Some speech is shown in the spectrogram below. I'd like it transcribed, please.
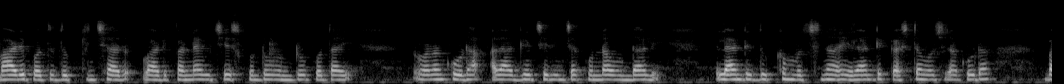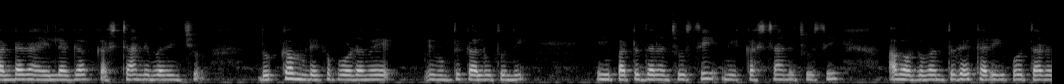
మాడిపోతూ దుఃఖించారు. వాటి పన్నవి చేసుకుంటూ ఉంటూ పోతాయి. మనం కూడా అలాగే చెల్లించకుండా ఉండాలి. ఎలాంటి దుఃఖం వచ్చినా ఎలాంటి కష్టం వచ్చినా కూడా బండరాయిలాగా కష్టాన్ని భరించు. దుఃఖం లేకపోవడమే విముక్తి కలుగుతుంది. ఈ పట్టుదలను చూసి నీ కష్టాన్ని చూసి ఆ భగవంతుడే కరిగిపోతాడు.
